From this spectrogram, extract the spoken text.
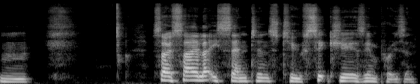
Mm. So Sailor is sentenced to six years in prison.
